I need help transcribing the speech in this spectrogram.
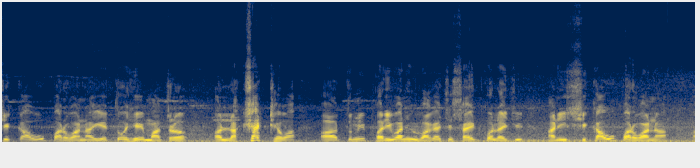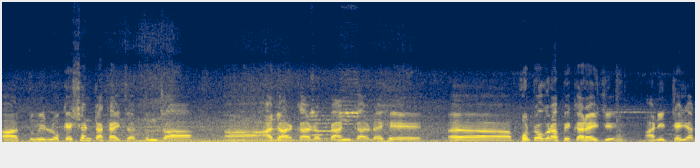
शिकाऊ परवाना येतो हे मात्र लक्षात ठेवा. तुम्ही परिवहन विभागाची साईट खोलायची आणि शिकाऊ परवाना तुम्ही लोकेशन टाकायचं तुमचा आधार कार्ड पॅन कार्ड हे फोटोग्राफी करायची आणि त्याच्यात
